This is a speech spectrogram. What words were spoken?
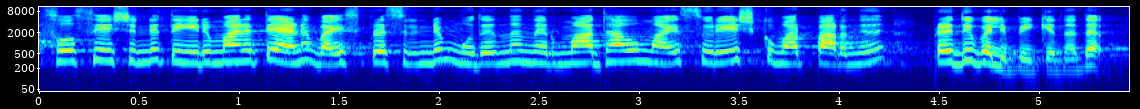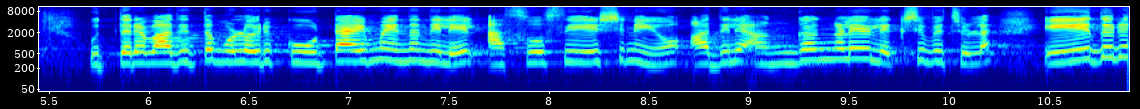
അസോസിയേഷന്റെ തീരുമാനത്തെയാണ് വൈസ് പ്രസിഡന്റും മുതിർന്ന നിർമ്മാതാവുമായി സുരേഷ് കുമാർ പറഞ്ഞ് പ്രതിഫലിപ്പിക്കുന്നത്. ഉത്തരവാദിത്തമുള്ള ഒരു കൂട്ടായ്മ എന്ന നിലയിൽ അസോസിയേഷനെയോ അതിലെ അംഗങ്ങളെയോ ലക്ഷ്യവെച്ചുള്ള ഏതൊരു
